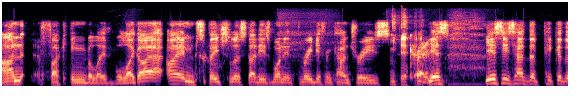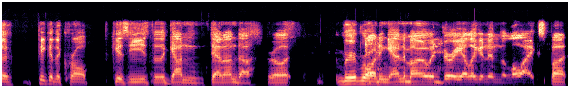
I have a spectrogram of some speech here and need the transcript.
unfucking believable. Like I, I am speechless that he's won in three different countries. Yeah. Crazy. Yes, yes, he's had the pick of the pick of the crop because he is the gun down under, right? R- Riding Anamoe and Verry Elleegant and the likes, but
